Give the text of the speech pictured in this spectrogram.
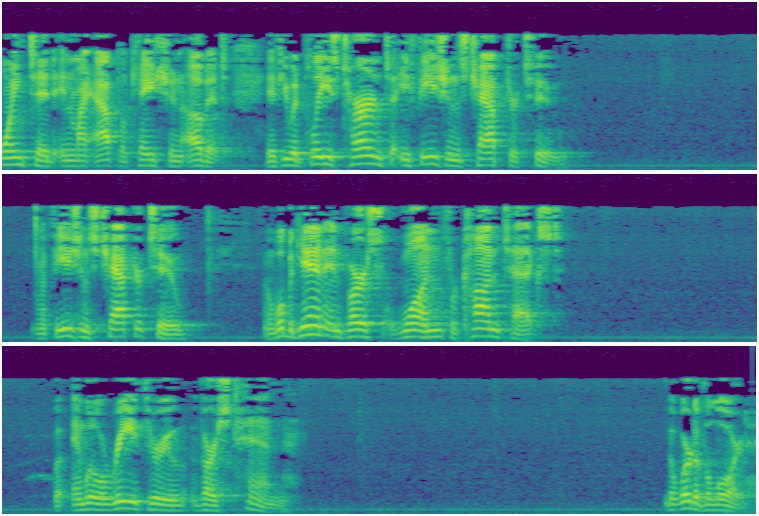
pointed in my application of it. If you would please turn to Ephesians chapter 2. Ephesians chapter 2. And we'll begin in verse 1 for context, and we'll read through verse 10. The word of the Lord.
